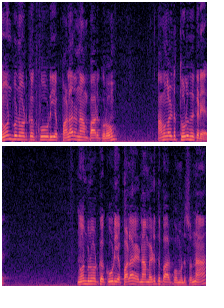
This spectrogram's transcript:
நோன்பு நோக்கக்கூடிய பலர் நாம் பார்க்கிறோம் அவங்கள்ட்ட தொழுகை கிடையாது. நோன்பு நோக்கக்கூடிய பலர் நாம் எடுத்து பார்ப்போம் என்று சொன்னால்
